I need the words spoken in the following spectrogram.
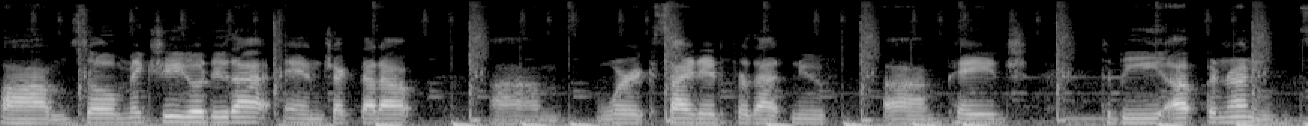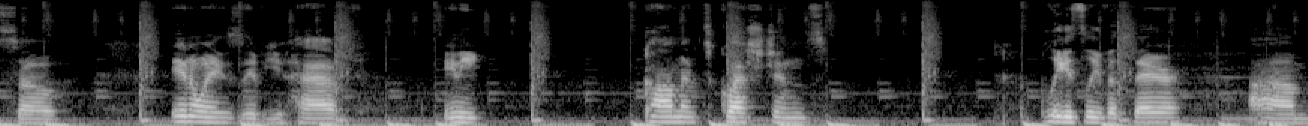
Um, so make sure you go do that and check that out. Um, we're excited for that new um, page to be up and running. So, anyways, if you have any comments, questions, please leave it there. Um,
